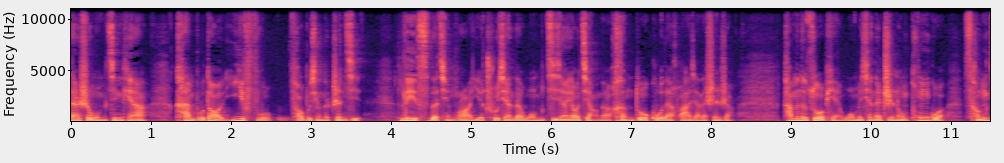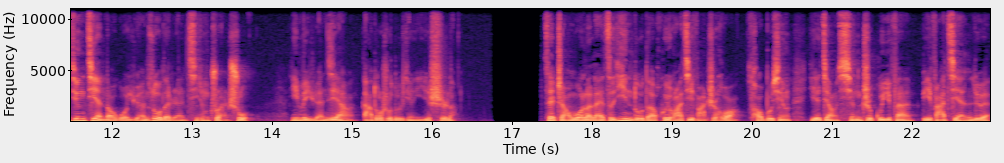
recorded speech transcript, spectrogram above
但是我们今天啊，看不到一幅曹不兴的真迹。类似的情况也出现在我们即将要讲的很多古代画家的身上。他们的作品，我们现在只能通过曾经见到过原作的人进行转述，因为原件啊，大多数都已经遗失了。在掌握了来自印度的绘画技法之后啊，曹不兴也将形制规范、笔法简略、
